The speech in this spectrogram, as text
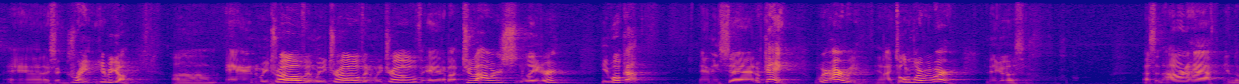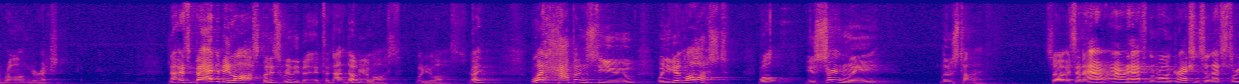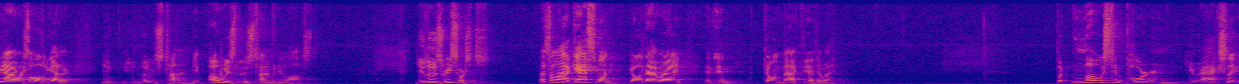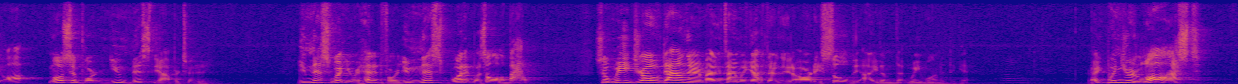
And I said, great, here we go. Um, and we drove and we drove and we drove. And about two hours later, he woke up and he said, Okay, where are we? And I told him where we were. And he goes, That's an hour and a half in the wrong direction. Now, it's bad to be lost, but it's really bad to not know you're lost when you're lost, right? What happens to you when you get lost? Well, you certainly lose time. So it's an hour, hour and a half in the wrong direction, so that's three hours altogether you, you lose time. You always lose time when you're lost. You lose resources. That's a lot of gas money going that way and then going back the other way. But most important, you actually, most important, you miss the opportunity. You miss what you were headed for. You miss what it was all about. So we drove down there, and by the time we got there, they had already sold the item that we wanted. Right? When you're lost,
